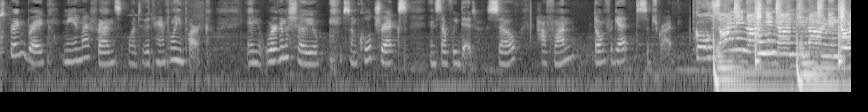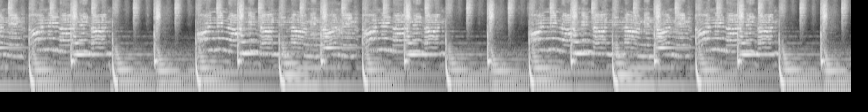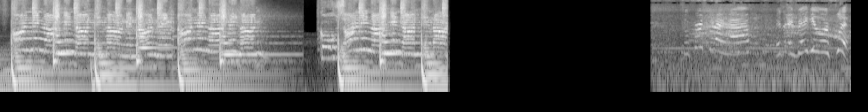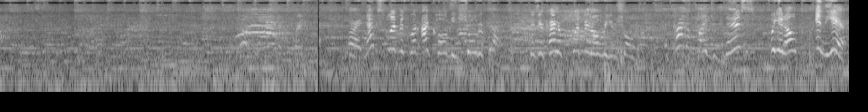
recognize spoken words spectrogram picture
Spring break, me and my friends went to the trampoline park, and we're gonna show you some cool tricks and stuff we did. So, have fun. Don't forget to subscribe. Is what I call the shoulder flip. Because you're kind of flipping over your shoulder. It's kind of like this, but you know, in the air.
